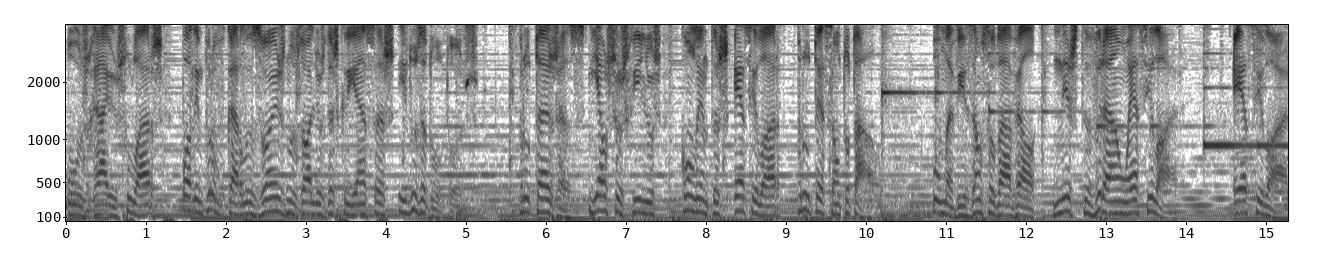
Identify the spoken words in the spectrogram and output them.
Os raios solares podem provocar lesões nos olhos das crianças e dos adultos. Proteja-se e aos seus filhos com lentes Essilor Proteção Total. Uma visão saudável neste verão Essilor. Essilor.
